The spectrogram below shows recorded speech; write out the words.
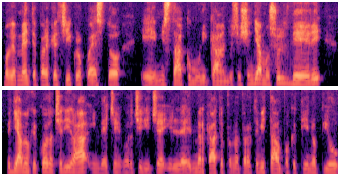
ma ovviamente perché il ciclo questo eh, mi sta comunicando. Se scendiamo sul daily vediamo che cosa ci dirà invece, che cosa ci dice il, il mercato per un'operatività un pochettino più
